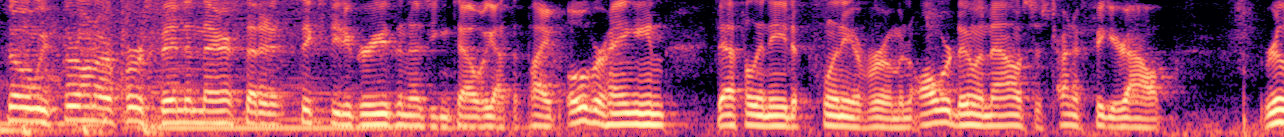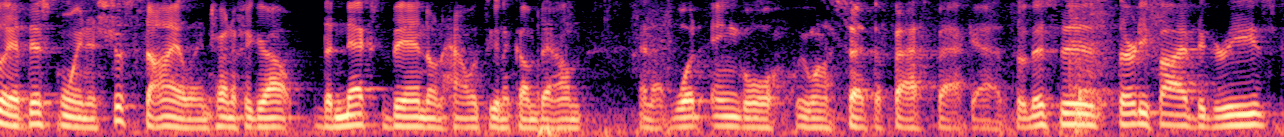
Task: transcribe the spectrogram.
So we've thrown our first bend in there, set it at 60 degrees, and as you can tell, we got the pipe overhanging. Definitely need plenty of room. And all we're doing now is just trying to figure out, really at this point, it's just styling, trying to figure out the next bend on how it's gonna come down and at what angle we want to set the fastback at. So this is 35 degrees.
